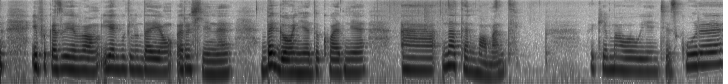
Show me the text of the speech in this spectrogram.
i pokazuję Wam, jak wyglądają rośliny, begonie dokładnie, na ten moment. Takie małe ujęcie z góry.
